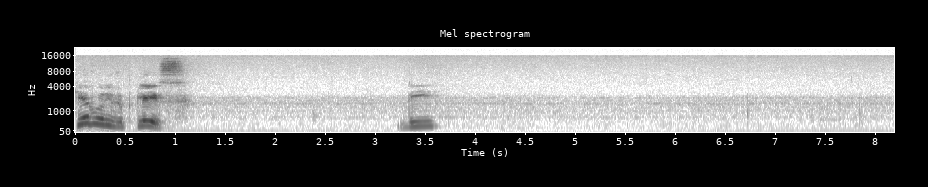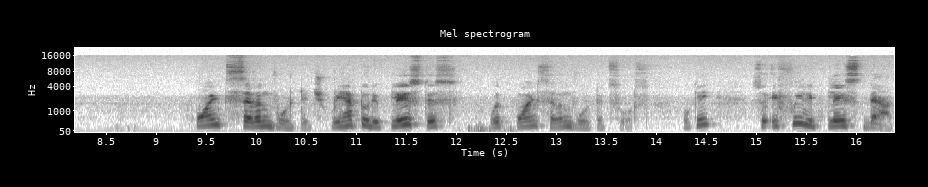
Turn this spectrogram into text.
here we will replace the Point 0.7 voltage. We have to replace this with 0.7 voltage source. Okay? So if we replace that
